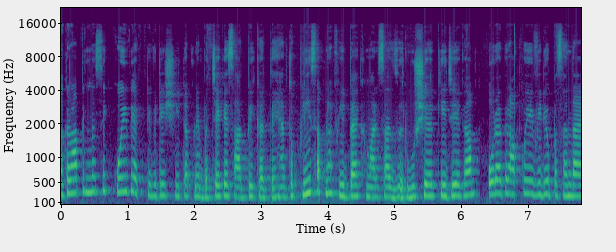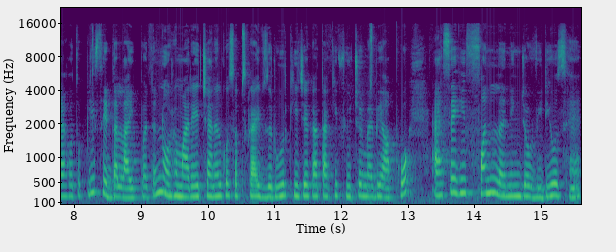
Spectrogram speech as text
अगर आप इनमें से कोई भी एक्टिविटी शीट अपने बच्चे के साथ भी करते हैं तो प्लीज़ अपना फीडबैक हमारे साथ ज़रूर शेयर कीजिएगा। और अगर आपको ये वीडियो पसंद आया हो तो please hit the like button और हमारे चैनल को सब्सक्राइब ज़रूर कीजिएगा ताकि फ्यूचर में भी आपको ऐसे ही फ़न लर्निंग जो वीडियोज़ हैं,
